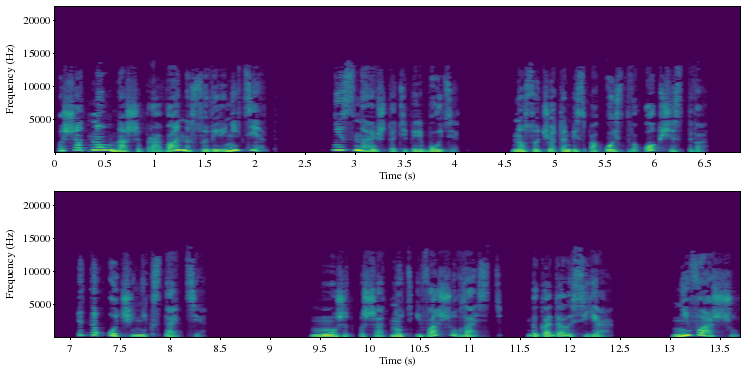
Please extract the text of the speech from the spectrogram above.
пошатнул наши права на суверенитет. Не знаю, что теперь будет, но с учетом беспокойства общества это очень не кстати. Может пошатнуть и вашу власть, догадалась я. Не вашу,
